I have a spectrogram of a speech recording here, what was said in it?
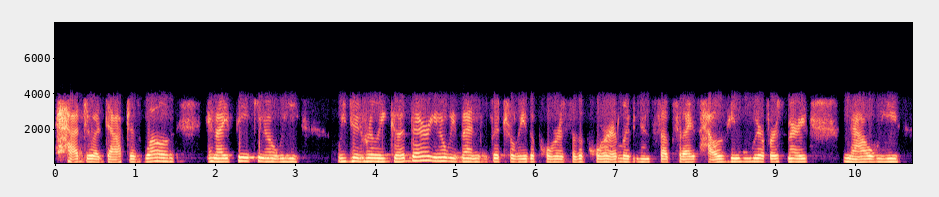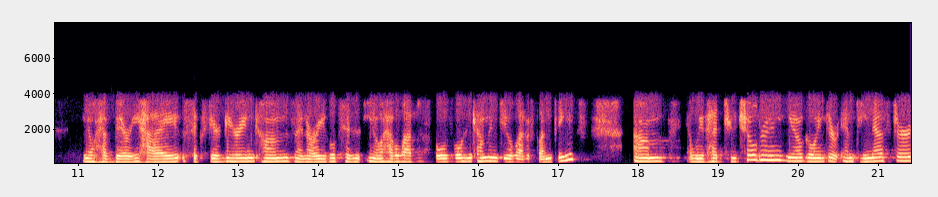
had to adapt as well. And I think, you know, we we did really good there. You know, we've been literally the poorest of the poor living in subsidized housing when we were first married. Now we, you know, have very high six figure incomes and are able to, you know, have a lot of disposable income and do a lot of fun things. Um, and we've had two children, you know, going through empty nester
